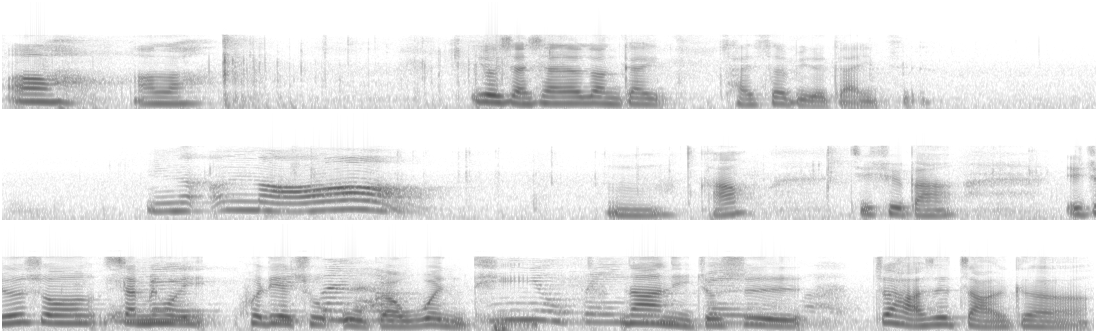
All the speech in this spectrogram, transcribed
哦，好了，又想现在乱盖彩色笔的盖子。No no。嗯，好，继续吧。也就是说，下面会会列出五个问题，那你就是最好是找一个。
